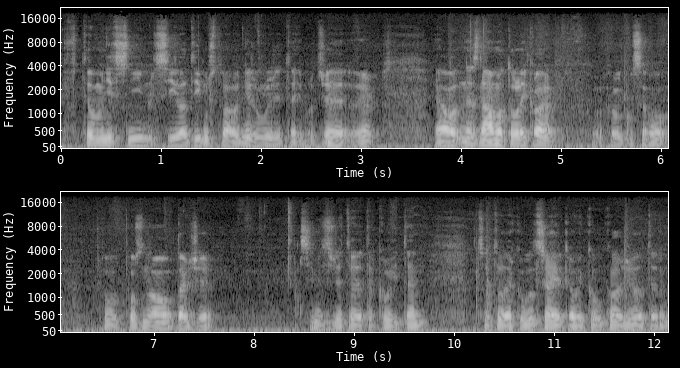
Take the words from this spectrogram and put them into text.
v tom vnitřním síle tým hodně důležitý, protože jak, já neznám ho tolik, ale chvilku jsem ho poznal, takže si myslím, že to je takový ten, co to jako byl třeba Jirka Vykoukal, že jo, ten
